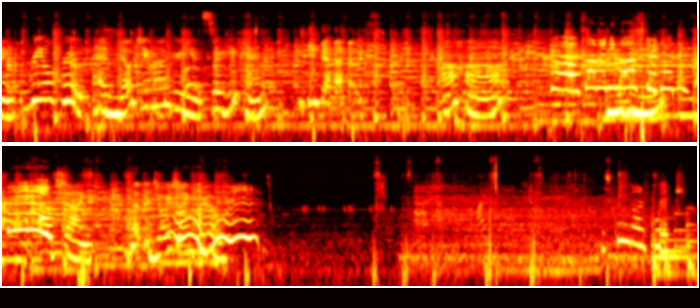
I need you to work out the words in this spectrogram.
Outshine, real fruit, and no GMO ingredients, so you can. Yes. Uh huh. Ah, so many monsters on the stage. Outshine. Let the joy shine through. Oh, The screen got glitched.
